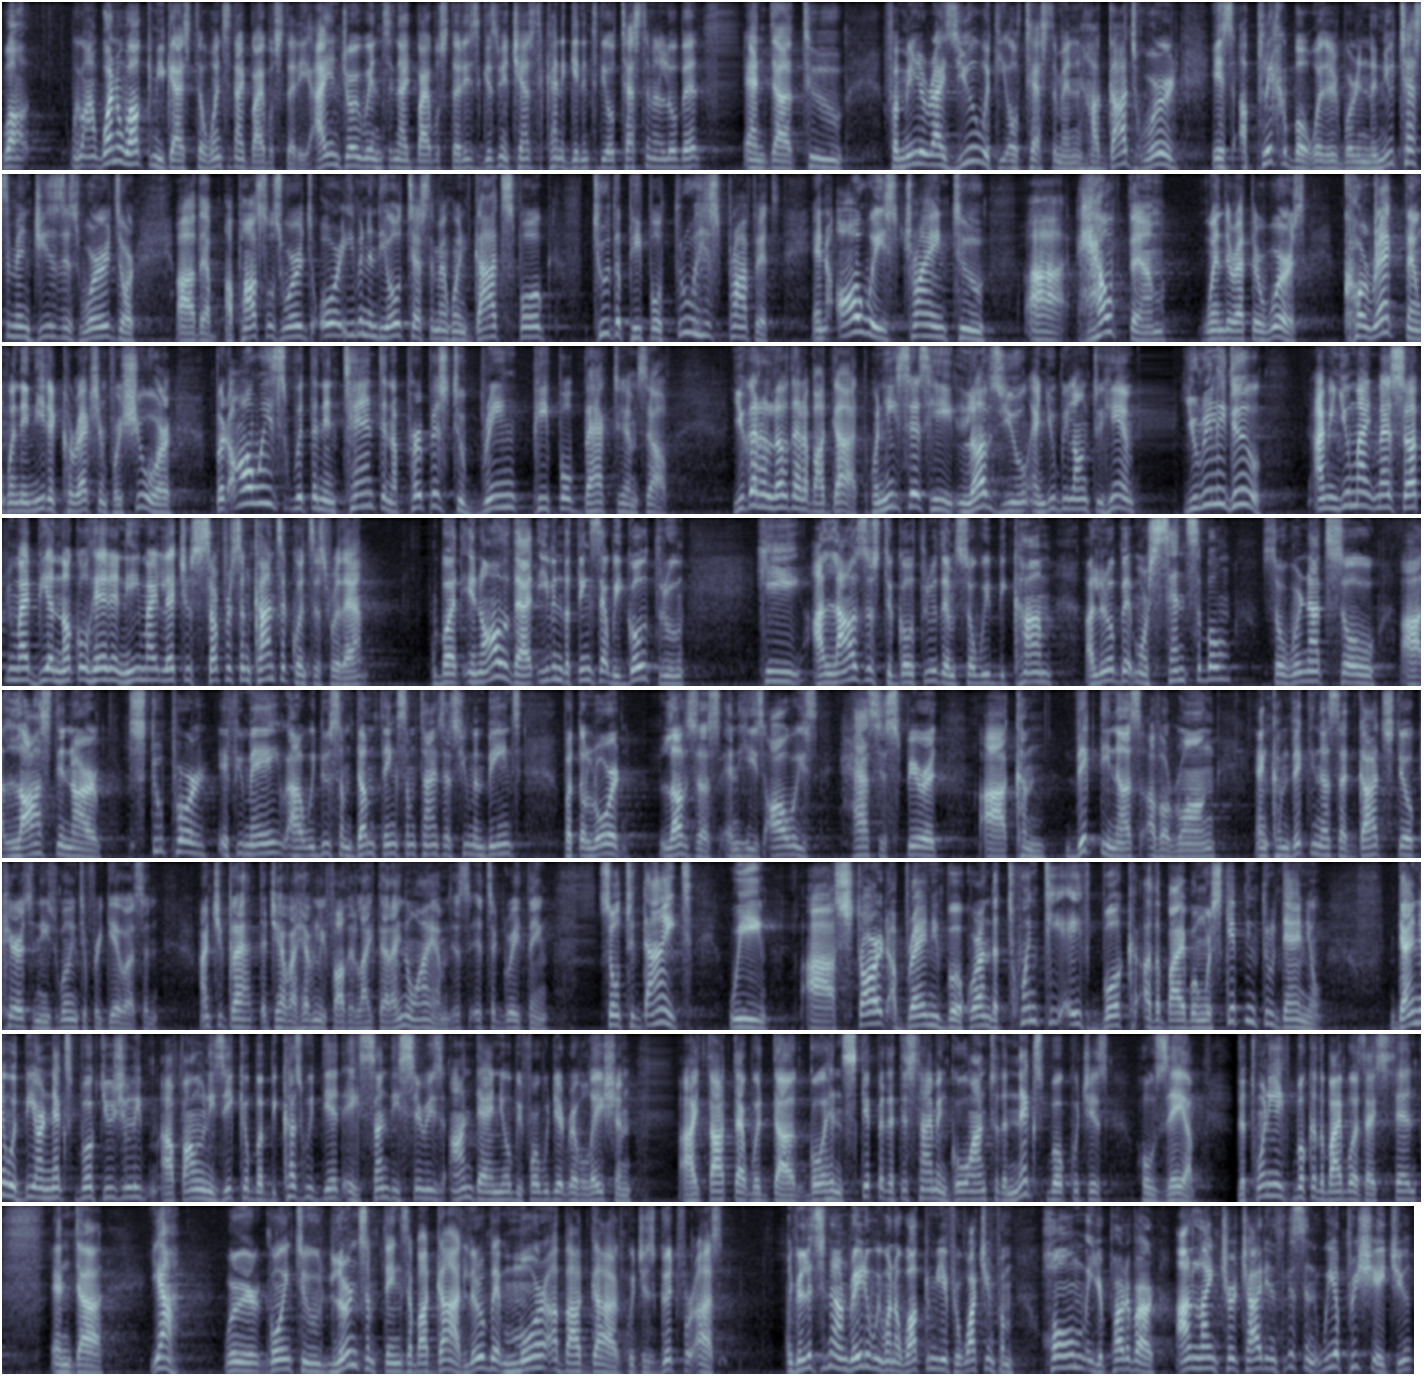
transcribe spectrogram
Well, we want to welcome you guys to Wednesday night Bible study. I enjoy Wednesday night Bible studies. It gives me a chance to kind of get into the Old Testament a little bit and uh, to familiarize you with the Old Testament and how God's word is applicable, whether we're in the New Testament, Jesus' words, or uh, the apostles' words, or even in the Old Testament when God spoke to the people through his prophets and always trying to uh, help them when they're at their worst, correct them when they needed correction for sure, but always with an intent and a purpose to bring people back to himself. You got to love that about God. When He says He loves you and you belong to Him, you really do. I mean, you might mess up, you might be a knucklehead, and He might let you suffer some consequences for that. But in all of that, even the things that we go through, He allows us to go through them so we become a little bit more sensible, so we're not so uh, lost in our stupor, if you may. Uh, we do some dumb things sometimes as human beings, but the Lord loves us, and He's always has His Spirit uh, convicting us of a wrong and convicting us that God still cares and He's willing to forgive us. And aren't you glad that you have a Heavenly Father like that? I know I am. It's, it's a great thing. So tonight, we uh, start a brand new book. We're on the 28th book of the Bible, and we're skipping through Daniel. Daniel would be our next book, usually uh, following Ezekiel, but because we did a Sunday series on Daniel before we did Revelation, I thought that would uh, go ahead and skip it at this time and go on to the next book, which is Hosea, the 28th book of the Bible, as I said. And uh, yeah, we're going to learn some things about God, a little bit more about God, which is good for us. If you're listening on radio, we want to welcome you. If you're watching from home, you're part of our online church audience, listen, we appreciate you.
